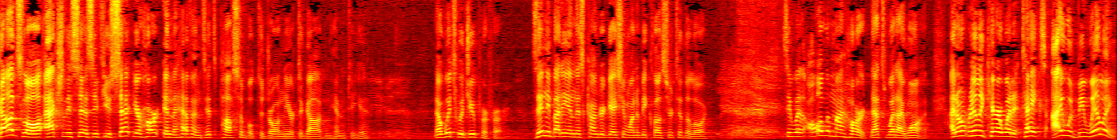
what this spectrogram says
God's law actually says if you set your heart in the heavens, it's possible to draw near to God and Him to you. Now, which would you prefer? Does anybody in this congregation want to be closer to the Lord? Yes. See, with all of my heart, that's what I want. I don't really care what it takes. I would be willing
